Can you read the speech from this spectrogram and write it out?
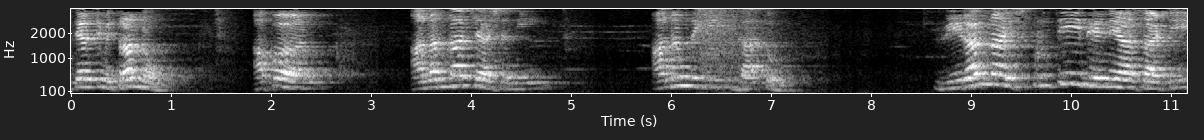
विद्यार्थी मित्रांनो आपण आनंदाच्या क्षणी आनंद गीत गातो. वीरांना स्फूर्ती देण्यासाठी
